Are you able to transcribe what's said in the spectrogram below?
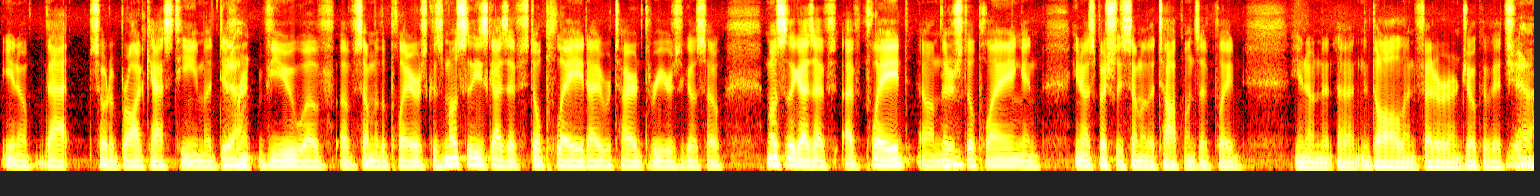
you know that sort of broadcast team a different view of of some of the players because most of these guys I've still played. I retired three years ago, so most of the guys I've I've played um, that are still playing, and you know especially some of the top ones I've played. You know N- uh, Nadal and Federer and Djokovic Yeah. and,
